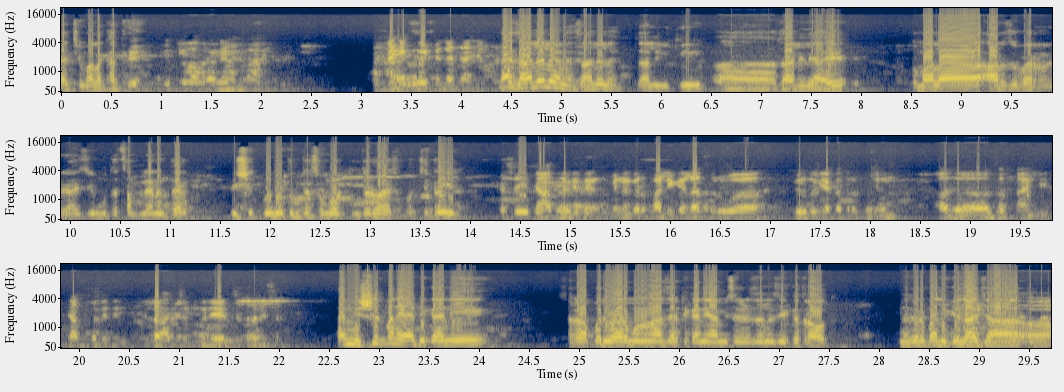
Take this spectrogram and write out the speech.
याची मला खात्री आहे. नाही झालेलं आहे ना झालेलं आहे. झाली युती अं, झालेली आहे. तुम्हाला अर्ज भरण्याची मुदत संपल्यानंतर निश्चितपणे तुमच्यासमोर तुमच्या डोळ्यासमोर चित्र येईल. त्या पद्धतीने तुम्ही नगरपालिकेला सर्व विरोधक एकत्र करून आज सत्ता आणली. त्याच पद्धतीने जिल्हा परिषदमध्ये चित्र दिसत आणि निश्चितपणे या ठिकाणी सगळा परिवार म्हणून आज या ठिकाणी आम्ही सगळेजण एकत्र आहोत. नगरपालिकेला ज्या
